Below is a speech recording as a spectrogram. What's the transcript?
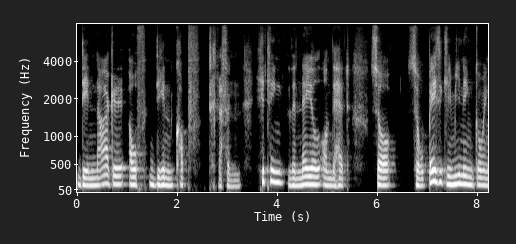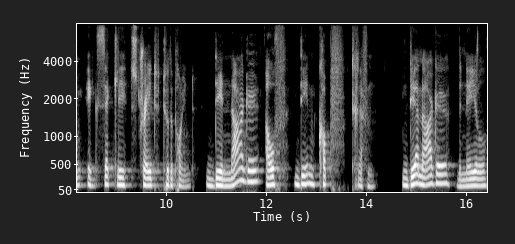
Den Nagel auf den Kopf treffen. Hitting the nail on the head. So, so basically meaning going exactly straight to the point. Den Nagel auf den Kopf treffen. Der Nagel, the nail,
